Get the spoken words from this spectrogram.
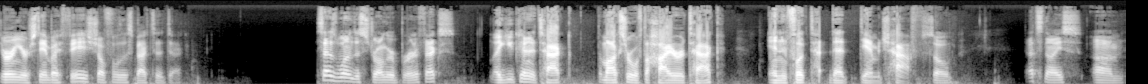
during your standby phase, shuffle this back to the deck. This has one of the stronger burn effects. Like you can attack the monster with the higher attack and inflict that damage half. So that's nice. Um,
